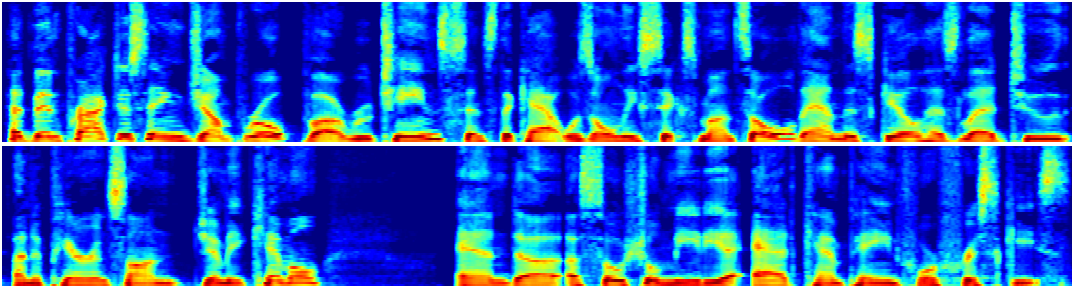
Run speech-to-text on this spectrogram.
had been practicing jump rope uh, routines since the cat was only six months old, and the skill has led to an appearance on Jimmy Kimmel and uh, a social media ad campaign for Friskies.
